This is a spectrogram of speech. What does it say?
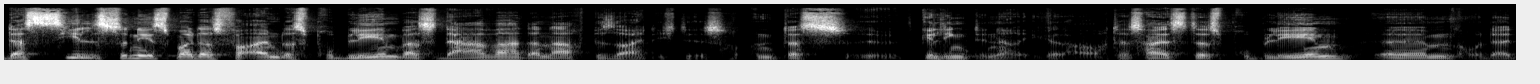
Das Ziel ist zunächst mal, dass vor allem das Problem, was da war, danach beseitigt ist. Und das äh, gelingt in der Regel auch. Das heißt, das Problem ähm, oder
